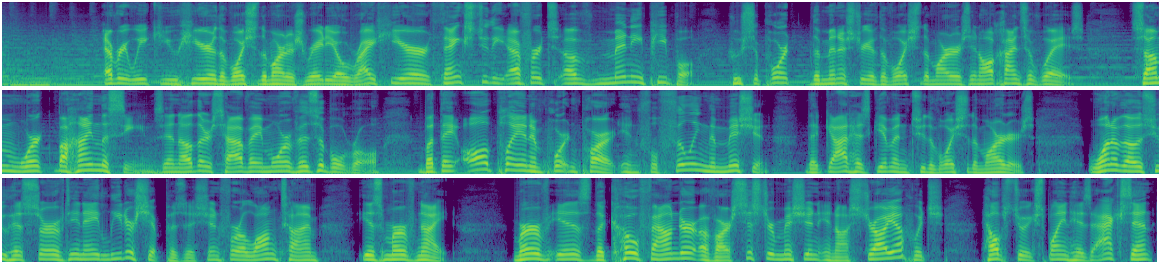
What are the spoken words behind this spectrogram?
Every week, you hear the Voice of the Martyrs radio right here, thanks to the efforts of many people who support the ministry of the Voice of the Martyrs in all kinds of ways. Some work behind the scenes, and others have a more visible role, but they all play an important part in fulfilling the mission that God has given to the Voice of the Martyrs. One of those who has served in a leadership position for a long time is Merv Knight. Merv is the co founder of our sister mission in Australia, which helps to explain his accent.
